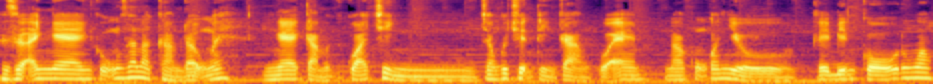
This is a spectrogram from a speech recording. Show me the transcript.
Thực sự anh nghe anh cũng rất là cảm động ấy. Nghe cả một cái quá trình trong cái chuyện tình cảm của em Nó cũng có nhiều cái biến cố đúng không?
